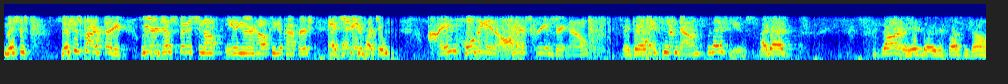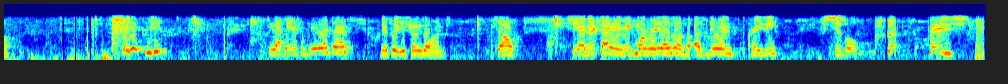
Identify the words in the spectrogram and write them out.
This is this is part three. We are just finishing up eating our jalapeno peppers. As you see in part two. I am holding in all my screams right now, Me too. icing them down with ice cubes. Hi, Dad. It's not on YouTube, just to let you now. See that painter's computer right there? That's what you're go on. So, see you guys next time when we make more videos of us doing crazy shizzle. Peace.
